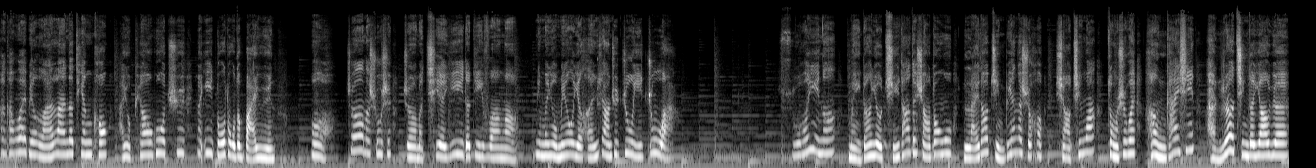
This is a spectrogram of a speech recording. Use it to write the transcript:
看看外边蓝蓝的天空，还有飘过去那一朵朵的白云。哦，这么舒适、这么惬意的地方啊！你们有没有也很想去住一住啊？所以呢，每当有其他的小动物来到井边的时候，小青蛙总是会很开心、很热情的邀约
